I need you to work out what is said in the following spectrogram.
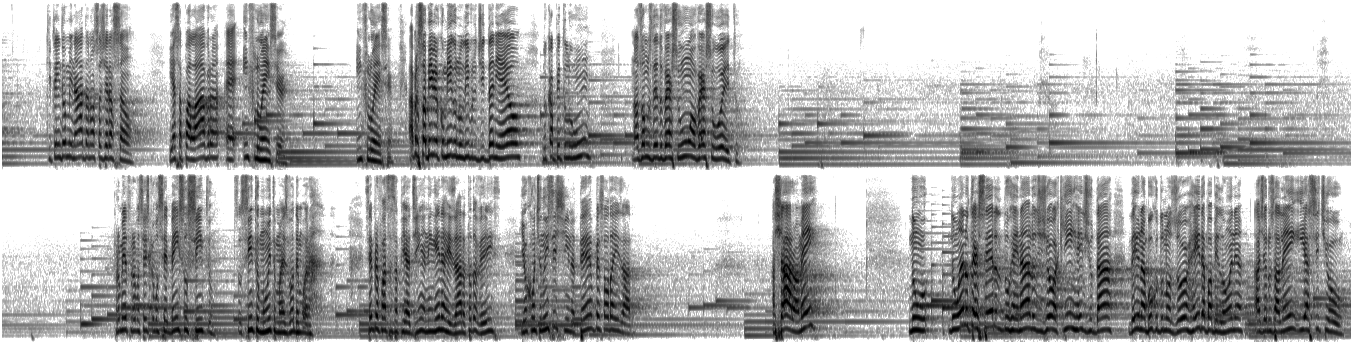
que tem dominado a nossa geração. E essa palavra é influencer. Influencer. Abra sua Bíblia comigo no livro de Daniel, no capítulo 1. Nós vamos ler do verso 1 ao verso 8. Prometo para vocês que eu vou ser bem sucinto. Sucinto muito, mas vou demorar. Sempre eu faço essa piadinha, ninguém dá risada toda vez. E eu continuo insistindo até o pessoal dar risada. Acharam, amém? No, no ano terceiro do reinado de Joaquim, rei de Judá, veio Nabucodonosor, rei da Babilônia, a Jerusalém e a sitiou.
